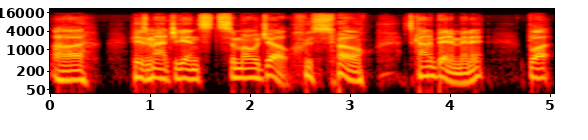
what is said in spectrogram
uh, his match against Samoa Joe. so it's kind of been a minute, but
